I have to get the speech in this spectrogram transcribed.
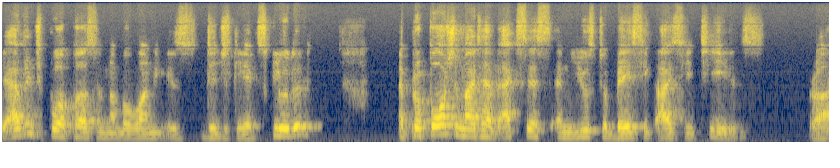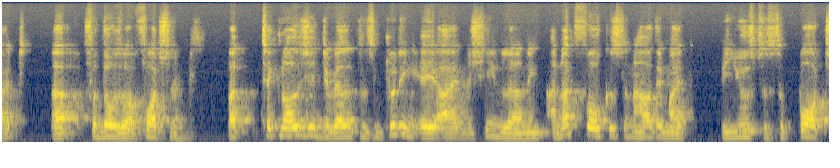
the average poor person, number one, is digitally excluded. A proportion might have access and use to basic ICTs, right, uh, for those who are fortunate. But technology developments, including AI, machine learning, are not focused on how they might be used to support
